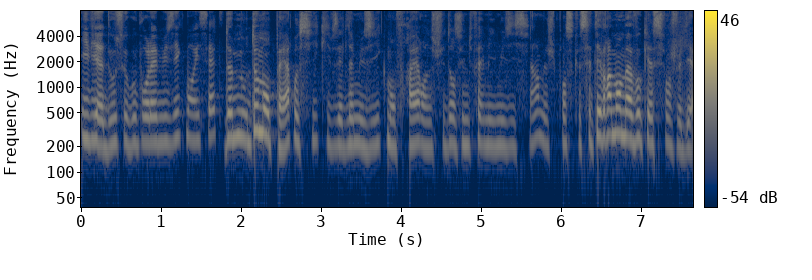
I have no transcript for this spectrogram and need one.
Il vient d'où ce goût pour la musique, Morissette? De, de mon père aussi, qui faisait de la musique, mon frère. Je suis dans une famille musicien, mais je pense que c'était vraiment ma vocation, je veux dire.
